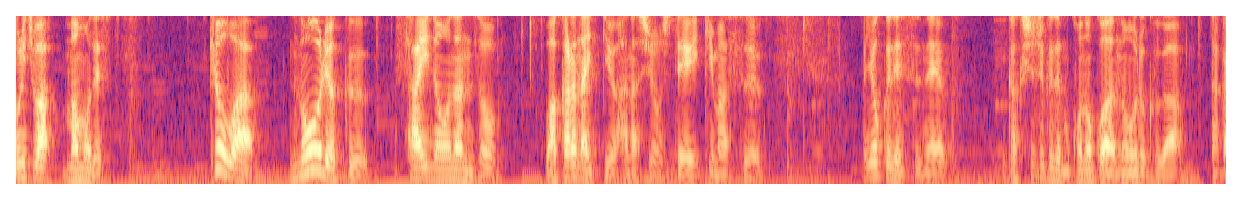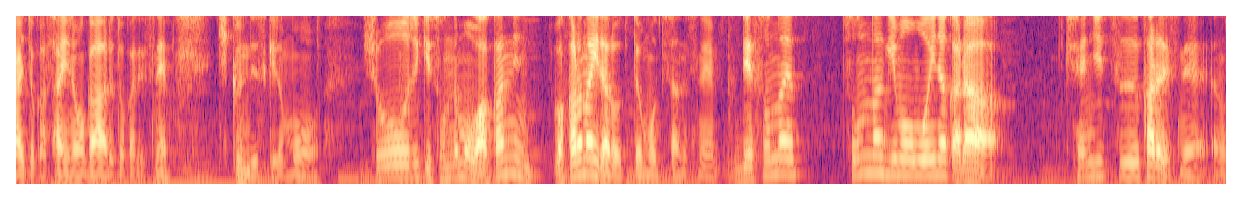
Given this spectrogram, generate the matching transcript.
こんにちは、まもです。今日は能力、才能なんぞわからないっていう話をしていきます。よくですね、学習塾でもこの子は能力が高いとか才能があるとかですね、聞くんですけども、正直そんなもんわかんねわからないだろうって思ってたんですね。で、そんなそんな疑問を思いながら先日からですね、あの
